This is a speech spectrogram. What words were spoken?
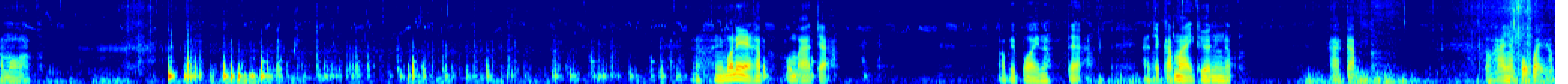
ลาหมอครับอะนี่ บ่แน่ครับ ผมอาจจะ เอาไปปล่อยนะ แต่อาจจะกลับมาอีกเทือนึงครับ หากลับต้องหาอย่างปกไว้ครับ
